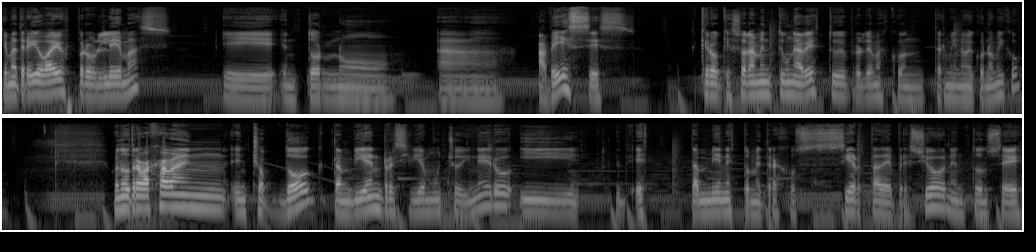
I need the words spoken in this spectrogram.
que me ha traído varios problemas en torno a a veces, creo que solamente una vez tuve problemas con término económico. Cuando trabajaba en, en Chop Dog también recibía mucho dinero y también esto me trajo cierta depresión, entonces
